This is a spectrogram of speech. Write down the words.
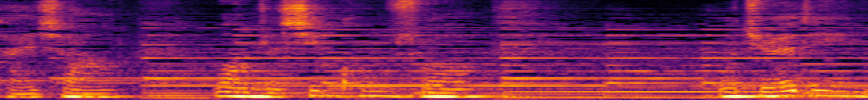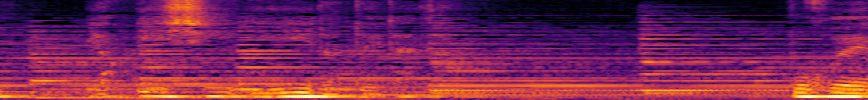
台上，望着星空说：“我决定要一心一意的对待他，不会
